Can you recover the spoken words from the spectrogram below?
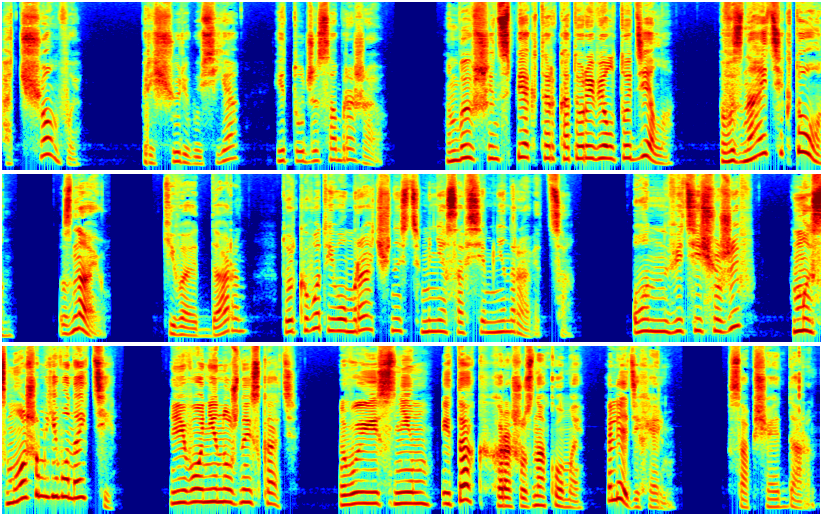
«О чем вы?» — прищуриваюсь я и тут же соображаю. «Бывший инспектор, который вел то дело. Вы знаете, кто он?» «Знаю», — кивает Даррен, только вот его мрачность мне совсем не нравится. «Он ведь еще жив? Мы сможем его найти?» «Его не нужно искать. Вы с ним и так хорошо знакомы, леди Хельм», — сообщает Даррен.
